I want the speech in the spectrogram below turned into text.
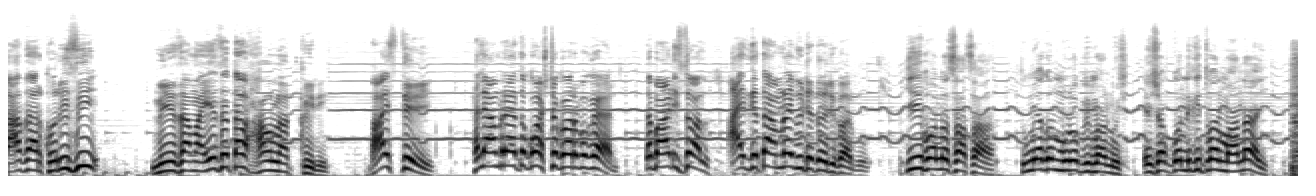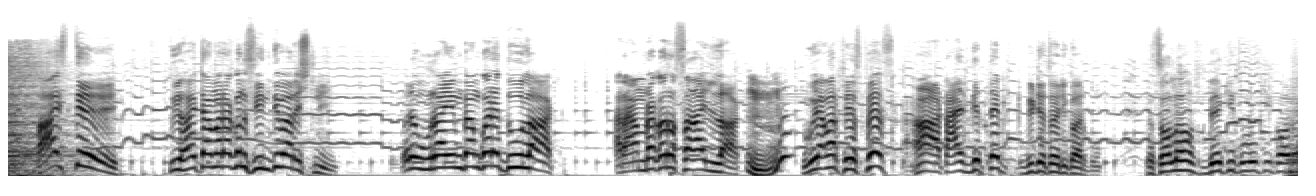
বাজার করেছি মেয়ে জামা এসে তাও হাওলাত করে। ভাইস্তে তাহলে আমরা এত কষ্ট করব কেন? তা বাড়ি চল আজকে তো আমরাই ভিডিও তৈরি করব। কি বলো চাচা? তুমি এখন মুরব্বী মানুষ এইসব করলে কি তোমার মানায় ভাইস্তে তুই হয়তো আমার এখন চিনতে পারিসনি। ওরে উরা ইনকাম করে দু লাখ আর আমরা করো চার লাখ। তুই আমার ফেস ফেস হাট আজকে তে ভিডিও তৈরি করব। চলো দেখি তুমি কি করো।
